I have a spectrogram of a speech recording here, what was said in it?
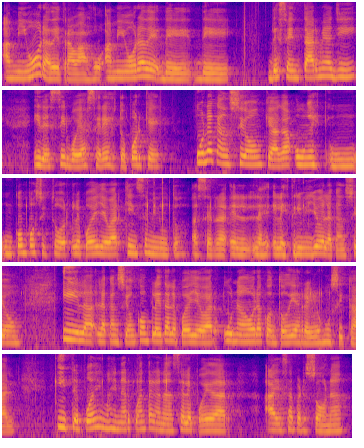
a mi hora de trabajo, a mi hora de, sentarme allí y decir voy a hacer esto, porque una canción que haga un, compositor le puede llevar 15 minutos hacer el, estribillo de la canción y la, canción completa le puede llevar una hora con todo y arreglos musical. Y te puedes imaginar cuánta ganancia le puede dar a esa persona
